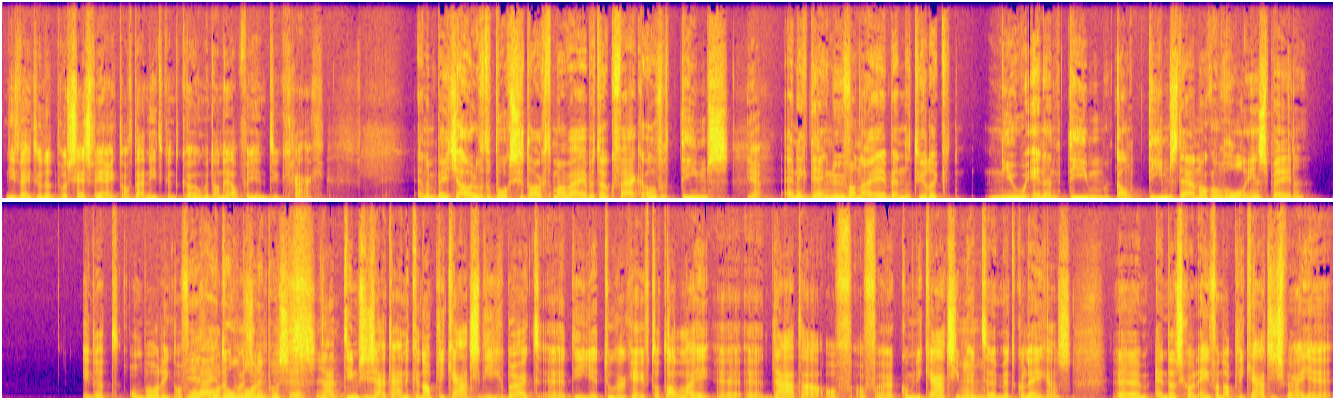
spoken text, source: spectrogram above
niet weet hoe dat proces werkt of daar niet kunt komen, dan helpen we je natuurlijk graag. En een beetje out of the box gedacht, maar wij hebben het ook vaak over teams. Ja. En ik denk nu van, nou, je bent natuurlijk nieuw in een team. Kan teams daar nog een rol in spelen? In dat onboarding of ja, het onboardingproces. Ja. Nou, Teams is uiteindelijk een applicatie die je gebruikt, uh, die je toegang geeft tot allerlei uh, data of, of uh, communicatie mm -hmm. met, met collega's. Um, en dat is gewoon een van de applicaties waar je,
